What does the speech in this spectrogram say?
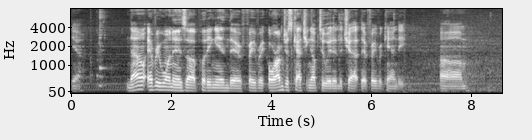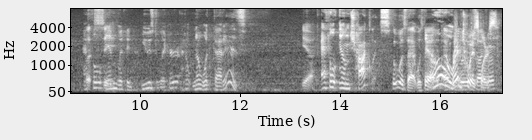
Yeah. Now everyone is uh, putting in their favorite, or I'm just catching up to it in the chat. Their favorite candy. Um, Let's Ethel see. M with infused liquor. I don't know what that is. yeah. Ethel M chocolates. Who was that? Was that Yeah, Oh. red Louis Twizzlers. Cipher?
